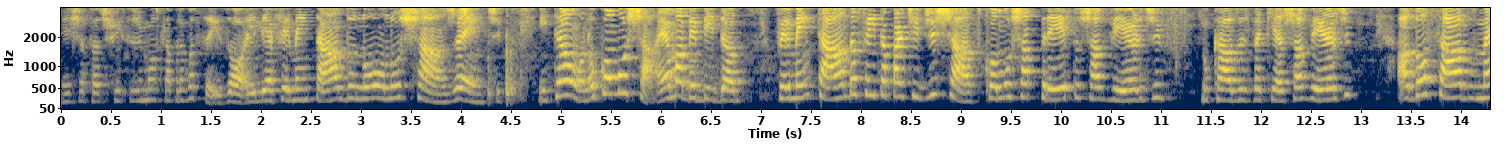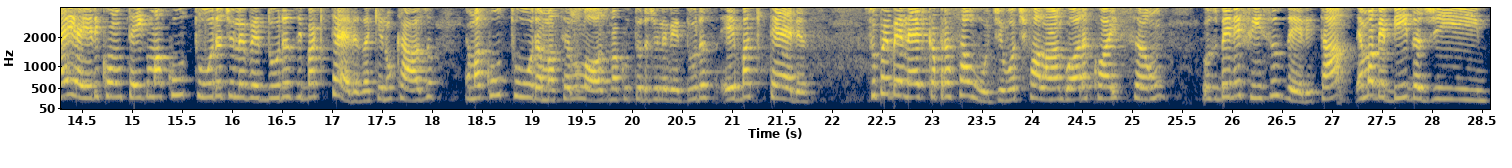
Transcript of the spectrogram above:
Deixa, tá difícil de mostrar pra vocês. Ó, ele é fermentado no, no chá, gente. Então, no kombucha é uma bebida fermentada feita a partir de chás, como chá preto, chá verde. No caso, esse daqui é chá verde. Adoçados, né? E aí ele contém uma cultura de leveduras e bactérias. Aqui, no caso, é uma cultura, uma celulose, uma cultura de leveduras e bactérias. Super benéfica para a saúde. Eu vou te falar agora quais são os benefícios dele, tá? É uma bebida de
